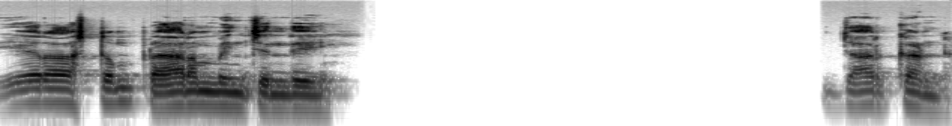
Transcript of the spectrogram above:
ఏ రాష్ట్రం ప్రారంభించింది? జార్ఖండ్.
